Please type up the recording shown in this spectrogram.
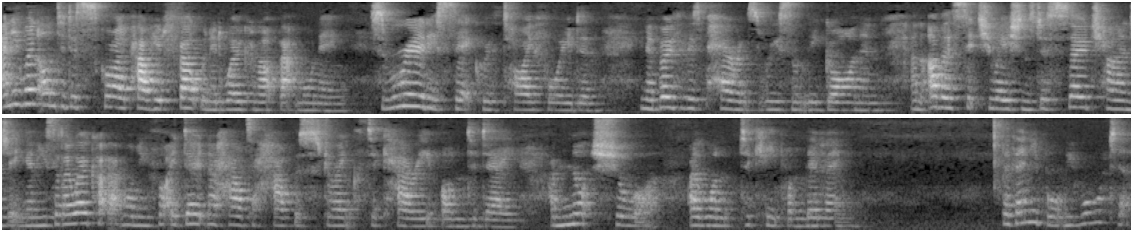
And he went on to describe how he'd felt when he'd woken up that morning He's really sick with typhoid and you know both of his parents recently gone and and other situations just so challenging. And he said I woke up that morning and thought I don't know how to have the strength to carry on today. I'm not sure I want to keep on living. But then you brought me water.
